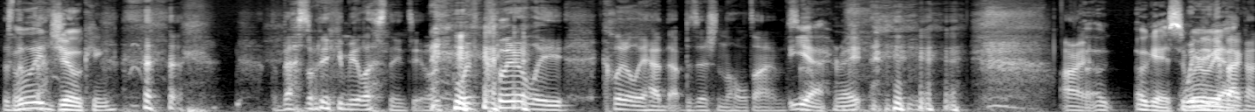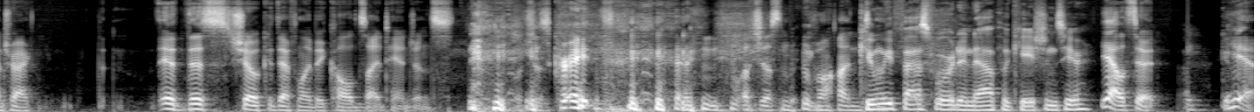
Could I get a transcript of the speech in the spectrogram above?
totally joking the best one you can be listening to. We've, clearly, clearly had that position the whole time. So. yeah right All right. okay so we where need to get at back on track. It, this show could definitely be called Side Tangents, which is great. let's just move on. can we fast forward into applications here Yeah, let's do it. Yeah.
